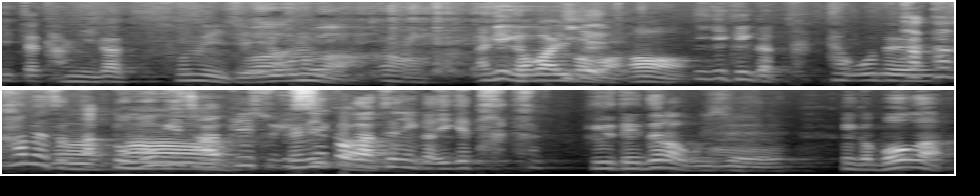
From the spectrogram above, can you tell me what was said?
이때 당이가 손을 이제 좋아, 이러는 좋아. 거야. 어. 아 그러니까 봐봐, 이게, 봐. 어. 이게 그러니까 탁 오대. 탁탁 하면서 어, 딱 도복이 어, 잡힐 수 있을 그러니까. 것 같으니까 이게 탁탁 그 되더라고 이제 그러니까 뭐가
